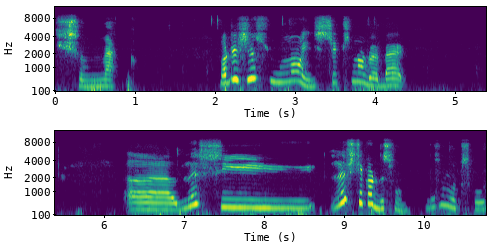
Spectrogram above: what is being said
Smack. But it's just nice. It's not that bad. Uh, let's see. Let's check out this one. This one looks cool.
